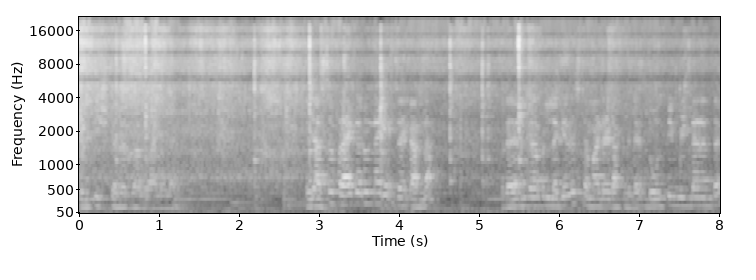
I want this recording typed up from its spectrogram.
पिंकिश कलर झाला आलेला आहे. जास्त फ्राय करून नाही घ्यायचा आहे कांदा. तर त्याच्यानंतर आपण लगेचच टमाटर टाकलेले आहेत. दोन तीन मिनिटानंतर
